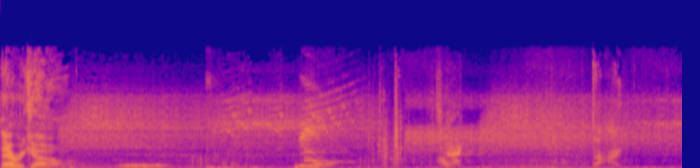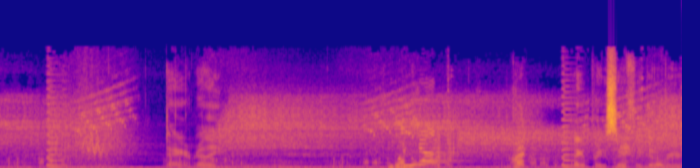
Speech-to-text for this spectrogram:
There we go. Die. Dang it, really? I can pretty safely get over here.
